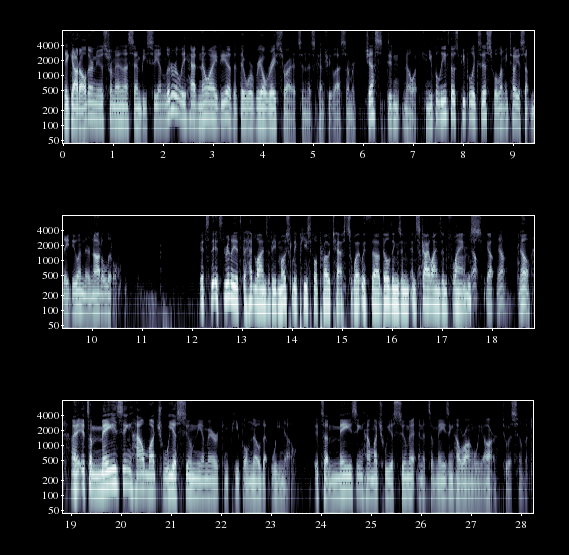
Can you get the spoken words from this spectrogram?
they got all their news from MSNBC and literally had no idea that there were real race riots in this country last summer. Just didn't know it. Can you believe those people exist? Well, let me tell you something. They do, and they're not a little. It's it's really it's the headlines of the mostly peaceful protests with uh, buildings and, and, skylines in flames. Yep. yep. Yeah. No, it's amazing how much we assume the American people know that we know. It's amazing how much we assume it, and it's amazing how wrong we are to assume it.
